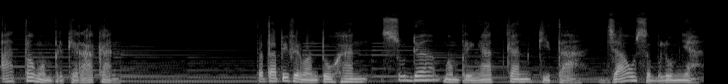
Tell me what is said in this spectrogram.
atau memperkirakan. Tetapi firman Tuhan sudah memperingatkan kita jauh sebelumnya.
